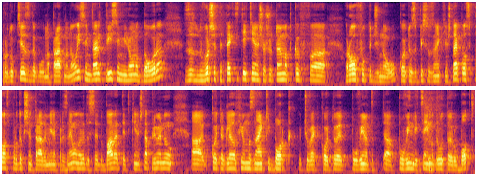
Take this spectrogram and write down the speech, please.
продукция, за да го направят на ново и са им дали 30 милиона долара, за да довършат ефектите и тия неща, защото той има такъв а, raw footage много, който е записал за някакви неща и после post-production трябва да мине през него, нали, да се добавят и такива неща. Примерно, а, който е гледал филма, знае Киборг, човек, който е половината, а, половин лице, има другото е робот.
